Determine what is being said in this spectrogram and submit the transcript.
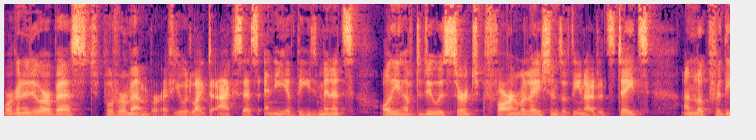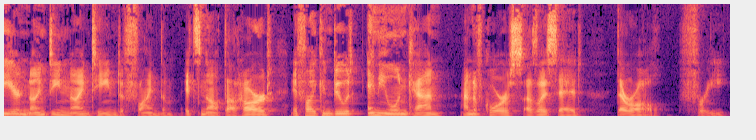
We're going to do our best, but remember, if you would like to access any of these minutes, all you have to do is search Foreign Relations of the United States and look for the year 1919 to find them. It's not that hard. If I can do it, anyone can. And of course, as I said, they're all free.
